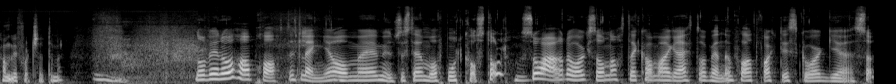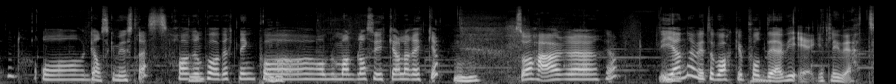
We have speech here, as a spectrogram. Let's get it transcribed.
kan vi fortsette med. Mm. Når vi nå har pratet lenge om immunsystemet opp mot kosthold, mm. så er det òg sånn at det kan være greit å minne på at faktisk òg eh, søvn og ganske mye stress har en mm. påvirkning på mm. om man blir syk eller ikke. Så her, eh, ja. Igjen er vi tilbake på det vi egentlig vet.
